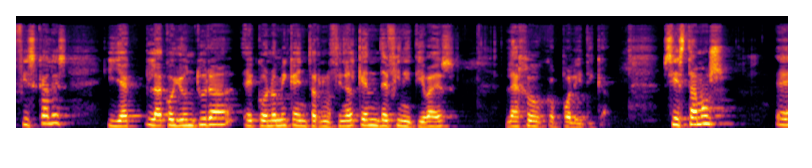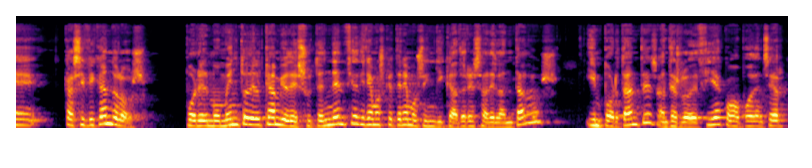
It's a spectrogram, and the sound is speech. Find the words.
fiscales y la coyuntura económica internacional, que en definitiva es la geopolítica. Si estamos eh, clasificándolos por el momento del cambio de su tendencia, diríamos que tenemos indicadores adelantados, importantes, antes lo decía, como pueden ser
